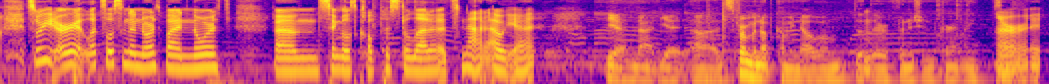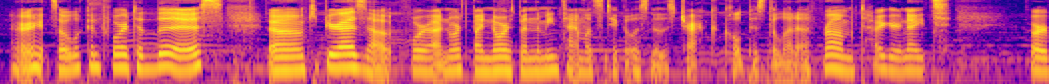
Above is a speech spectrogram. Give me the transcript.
Sweet. All right. Let's listen to North by North. Um, single is called Pistoletta. It's not out yet. Yeah, not yet. Uh, it's from an upcoming album that they're finishing currently. so- All right. All right. So looking forward to this. Um, keep your eyes out for uh, North by North. But in the meantime, let's take a listen to this track called Pistoletta from Tiger Knight, or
